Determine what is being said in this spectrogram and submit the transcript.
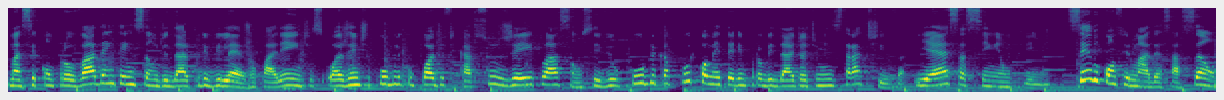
mas se comprovada a intenção de dar privilégio a parentes, o agente público pode ficar sujeito à ação civil pública por cometer improbidade administrativa, e essa sim é um crime. Sendo confirmada essa ação,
